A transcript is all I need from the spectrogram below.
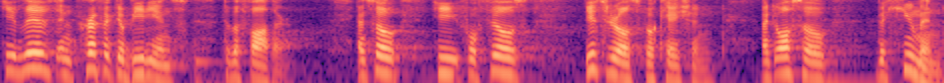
He lives in perfect obedience to the Father. And so He fulfills Israel's vocation and also the human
